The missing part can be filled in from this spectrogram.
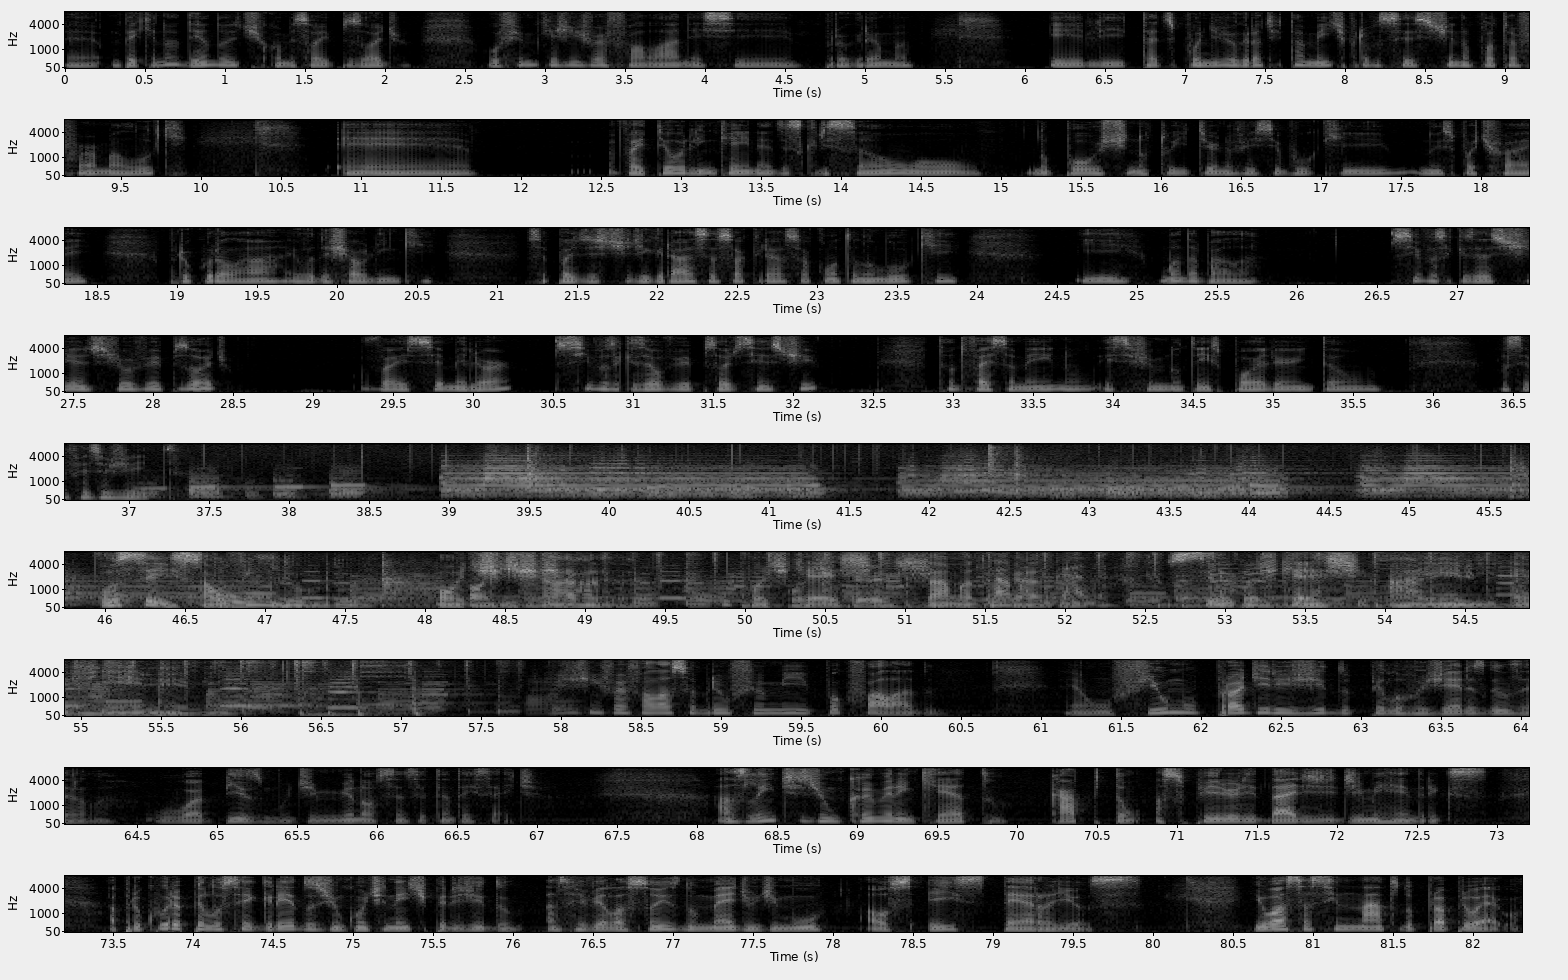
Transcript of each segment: É, um pequeno adendo antes de começar o episódio. O filme que a gente vai falar nesse programa, ele está disponível gratuitamente para você assistir na plataforma Look. É, vai ter o link aí na descrição ou no post no Twitter, no Facebook, no Spotify. Procura lá, eu vou deixar o link. Você pode assistir de graça, é só criar sua conta no Look e manda bala. Se você quiser assistir antes de ouvir o episódio, vai ser melhor. Se você quiser ouvir o episódio sem assistir, tanto faz também. Não, esse filme não tem spoiler, então você faz seu jeito. Você está ouvindo Pode Chanchada, o podcast da madrugada, o seu podcast AM/FM. Gente vai falar sobre um filme pouco falado. É um filme pró-dirigido pelo Rogério Sganzerla, O Abismo, de 1977. As lentes de um câmera inquieto captam a superioridade de Jimi Hendrix a procura pelos segredos de um continente perdido, as revelações do médium de Mu aos Eistérios e o assassinato do próprio ego.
